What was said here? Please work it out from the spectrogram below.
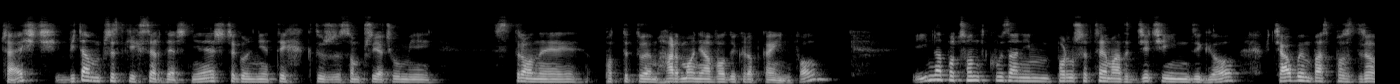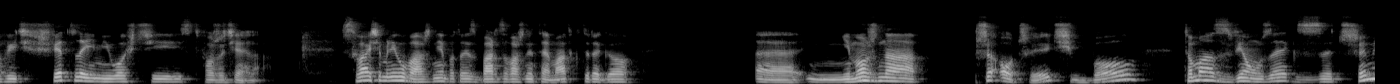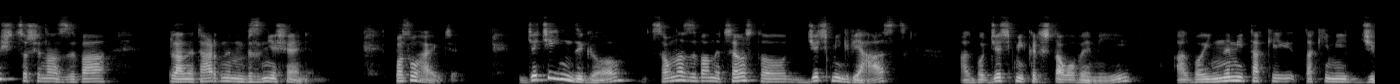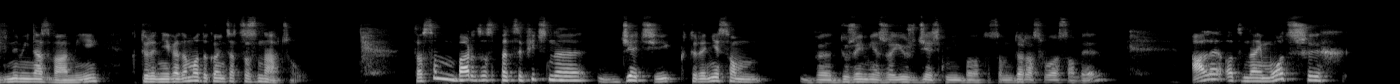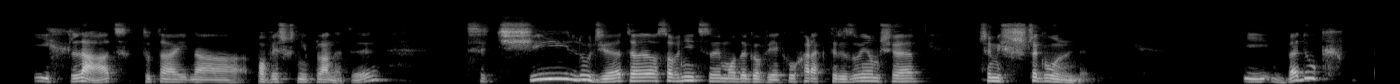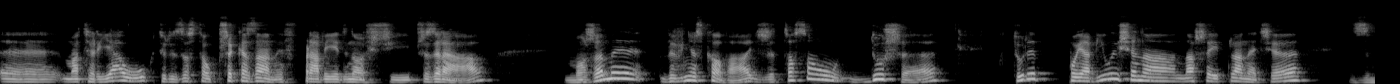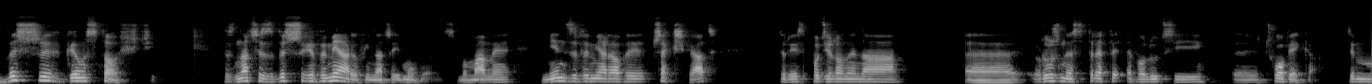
Cześć, witam wszystkich serdecznie, szczególnie tych, którzy są przyjaciółmi strony pod tytułem harmoniawody.info. I na początku, zanim poruszę temat dzieci indygo, chciałbym Was pozdrowić w świetle i miłości Stworzyciela. Słuchajcie mnie uważnie, bo to jest bardzo ważny temat, którego e, nie można przeoczyć, bo to ma związek z czymś, co się nazywa planetarnym wzniesieniem. Posłuchajcie. Dzieci indygo są nazywane często dziećmi gwiazd, albo dziećmi kryształowymi, albo innymi taki, takimi dziwnymi nazwami, które nie wiadomo do końca co znaczą. To są bardzo specyficzne dzieci, które nie są w dużej mierze już dziećmi, bo to są dorosłe osoby, ale od najmłodszych ich lat tutaj na powierzchni planety ci ludzie, te osobnicy młodego wieku charakteryzują się czymś szczególnym. I według e, materiału, który został przekazany w prawie jedności przez Ra, możemy wywnioskować, że to są dusze, które pojawiły się na naszej planecie z wyższych gęstości. To znaczy z wyższych wymiarów, inaczej mówiąc, bo mamy międzywymiarowy wszechświat, który jest podzielony na e, różne strefy ewolucji e, człowieka, w tym,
